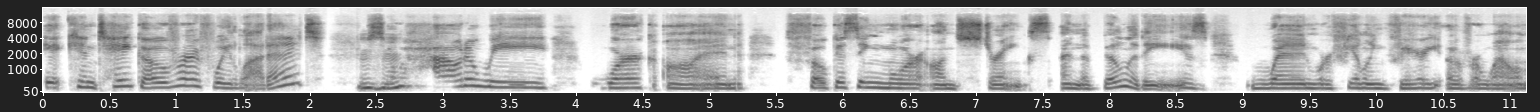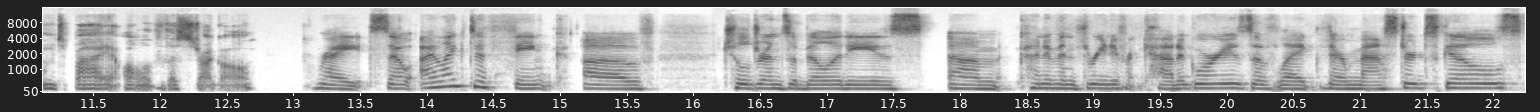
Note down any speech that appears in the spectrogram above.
it can take over if we let it. Mm-hmm. So, how do we work on focusing more on strengths and abilities when we're feeling very overwhelmed by all of the struggle. Right. So I like to think of children's abilities um, kind of in three different categories of like their mastered skills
